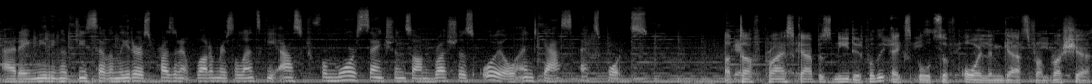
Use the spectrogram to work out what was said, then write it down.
At a meeting of G7 leaders, President Volodymyr Zelensky asked for more sanctions on Russia's oil and gas exports. A tough price cap is needed for the exports of oil and gas from Russia.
